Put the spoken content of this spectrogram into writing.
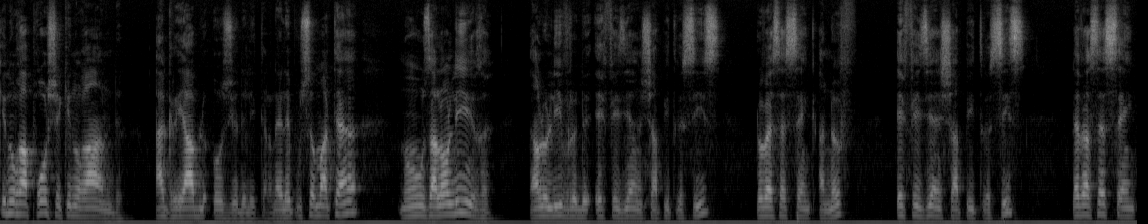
qui nous rapproche et qui nous rende agréables aux yeux de l'Éternel. Et pour ce matin, nous allons lire dans le livre de Éphésiens chapitre 6, le verset 5 à 9. Éphésiens chapitre 6, les versets 5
